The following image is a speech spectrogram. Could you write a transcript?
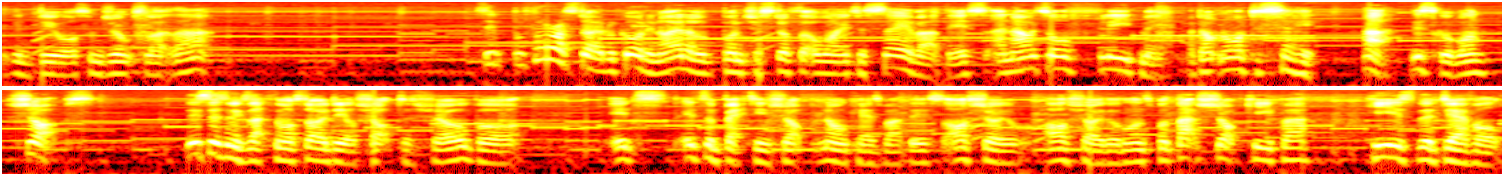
You can do awesome jumps like that. See, before I started recording, I had a bunch of stuff that I wanted to say about this, and now it's all fleed me. I don't know what to say. Ah, this good one. Shops. This isn't exactly the most ideal shop to show, but it's it's a betting shop. No one cares about this. I'll show you. I'll show you the other ones. But that shopkeeper, he is the devil.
